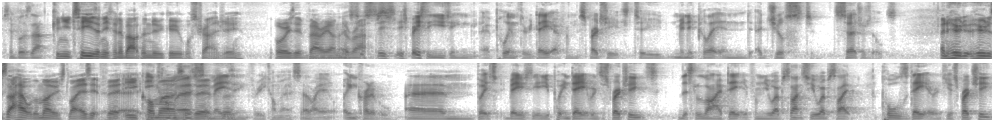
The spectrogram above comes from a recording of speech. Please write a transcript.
simple as that. Can you tease anything about the new Google strategy, or is it very under It's, wraps? just, it's, it's basically using uh, pulling through data from spreadsheets to manipulate and adjust search results. and who who does that help the most? Like, is it for Uh, e-commerce? Is it amazing for, e-commerce, so, like incredible. Um, but it's basically you're putting data into spreadsheets. That's live data from your website. So your website pulls data into your spreadsheet,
